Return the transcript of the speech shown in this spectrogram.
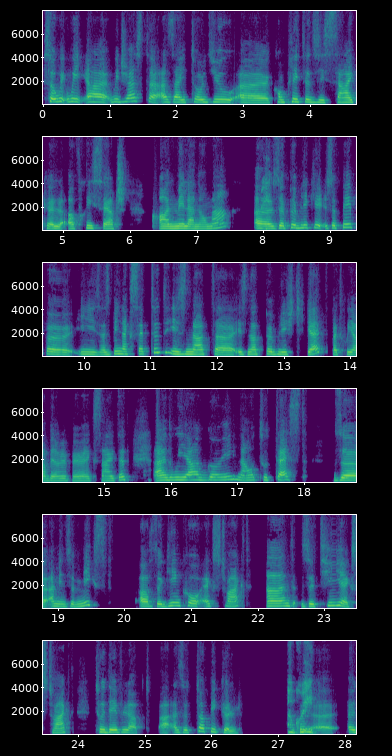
So we we uh, we just, uh, as I told you, uh, completed this cycle of research on melanoma. Uh, the public the paper is has been accepted is not uh, is not published yet but we are very very excited and we are going now to test the i mean the mix of the ginkgo extract and the tea extract to develop uh, as a topical oh great uh, a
